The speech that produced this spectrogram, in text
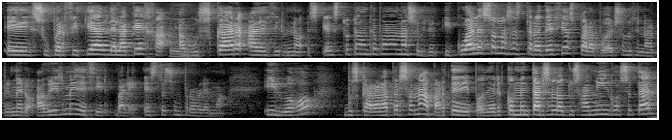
eh, superficial de la queja a buscar, a decir, no, es que esto tengo que poner una solución. ¿Y cuáles son las estrategias para poder solucionar? Primero, abrirme y decir, vale, esto es un problema. Y luego buscar a la persona, aparte de poder comentárselo a tus amigos o tal,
